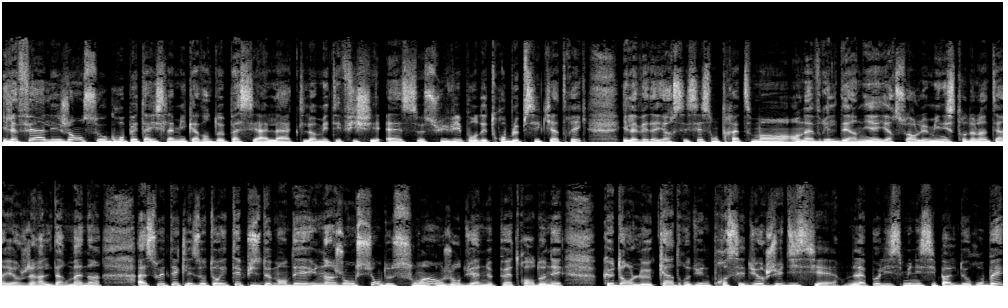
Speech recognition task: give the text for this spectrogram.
Il a fait allégeance au groupe État islamique avant de passer à l'acte. L'homme était fiché S, suivi pour des troubles psychiatriques. Il avait d'ailleurs cessé son traitement en avril dernier. Hier soir, le ministre de l'Intérieur, Gérald Darmanin, a souhaité que les autorités puissent demander une injonction de soins. Aujourd'hui, elle ne peut être ordonnée que dans le cadre d'une procédure judiciaire. La police municipale de Roubaix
